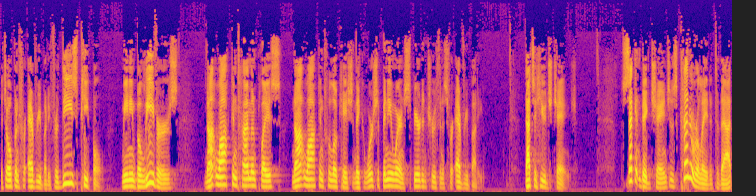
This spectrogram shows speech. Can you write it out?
It's open for everybody, for these people, meaning believers, not locked in time and place, not locked into a location. They can worship anywhere in spirit and truth, and it's for everybody. That's a huge change. Second big change is kind of related to that,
